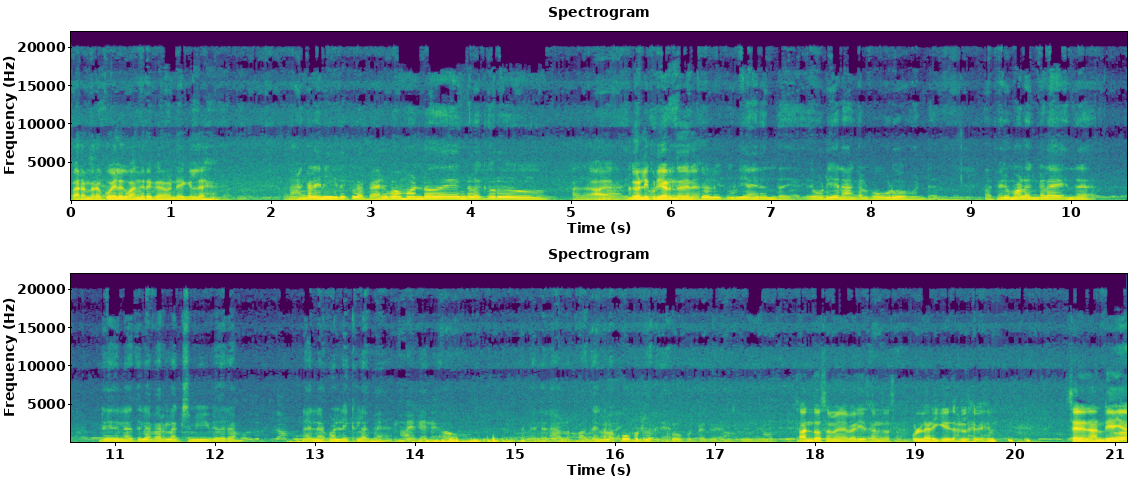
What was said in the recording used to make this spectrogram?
பரம்பரை கோயிலுக்கு வந்திருக்க வேண்டியதில்ல நாங்கள் இனி இதுக்குள்ள வருவோம்ன்றதே எங்களுக்கு ஒரு கேள்விக்குறியா இருந்தது என்ன? கேள்விக்குறியாக இருந்தது. இதோடய நாங்கள் போடுவோம்ண்டு அது பெருமாள் எங்களை இந்த இந்த தினத்தில் வரலட்சுமி விதரம் நல்ல வெள்ளிக்கிழமை நல்ல நாள் பார்த்து எங்களை கூப்பிட்டுருக்குறேன். கூப்பிட்டுக்கு சந்தோஷமே பெரிய சந்தோஷம். புள்ளரிக்கு சொல்லவே. சரி நன்றி ஐயா.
